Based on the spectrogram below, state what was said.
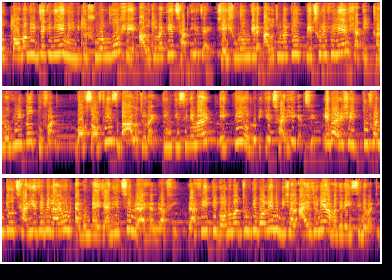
ও তমা মির্জাকে নিয়ে নির্মিত সুরঙ্গ সেই আলোচনাকে ছাপিয়ে যায়। সেই সুরঙ্গের আলোচনাকেও পেছনে ফেলে শাকিব খান অভিনীত তুফান। বক্স অফিস বা আলোচনায় তিনটি সিনেমার একটি অন্যটিকে ছাড়িয়ে গেছে। এবার সেই তুফানকেও ছাড়িয়ে যাবে লায়ন, এমনটাই জানিয়েছেন রায়হান রাফি। রাফি একটি গণমাধ্যমকে বলেন, বিশাল আয়োজনে আমাদের এই সিনেমাটি।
